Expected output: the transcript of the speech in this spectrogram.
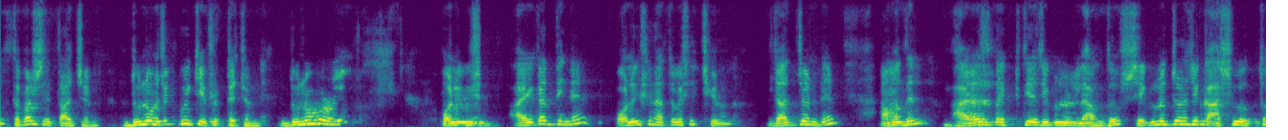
হতে পারে তার জন্য। দু নম্বর হচ্ছে কুইক এফেক্টের জন্য। দু নম্বর হলো পলিউশন আগেকার দিনে পলিউশন এত বেশি ছিল না। যার জন্য আমাদের ভাইরাস ব্যাকটেরিয়া যেগুলো লাগতো, সেগুলোর জন্য যে কাশি হতো,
